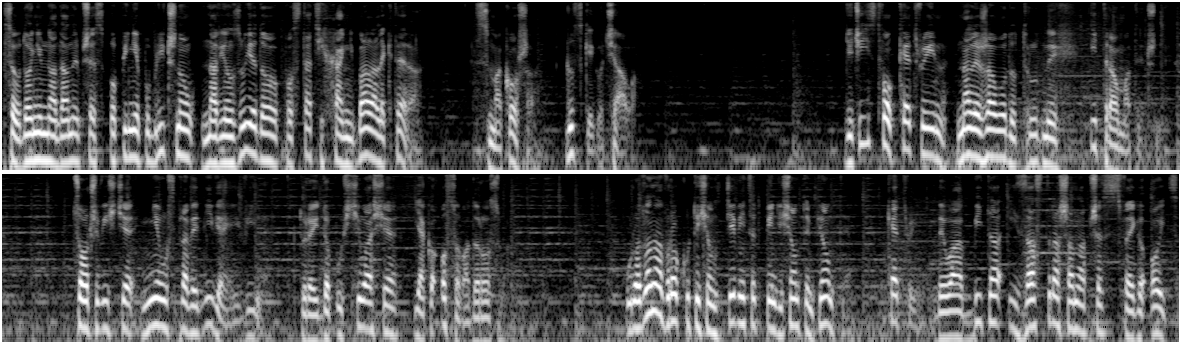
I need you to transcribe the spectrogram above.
Pseudonim nadany przez opinię publiczną nawiązuje do postaci Hannibala Lectera, smakosza ludzkiego ciała. Dzieciństwo Catherine należało do trudnych i traumatycznych, co oczywiście nie usprawiedliwia jej winy, której dopuściła się jako osoba dorosła. Urodzona w roku 1955, Catherine była bita i zastraszana przez swojego ojca,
